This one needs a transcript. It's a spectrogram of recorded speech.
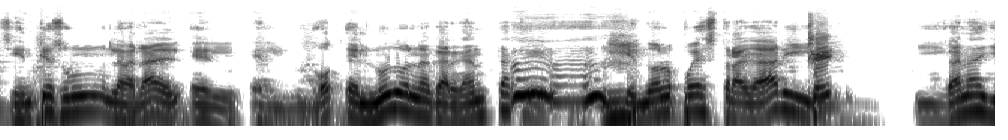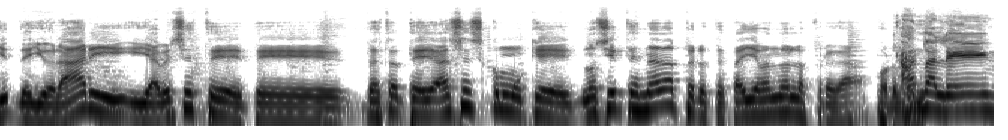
sientes un, la verdad, el, el, el, nudo, el nudo en la garganta que, que no lo puedes tragar y, Sí. Y ganas de llorar y, y a veces te, te, te, te haces como que no sientes nada, pero te está llevando a la fregada. Por. Ándale,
